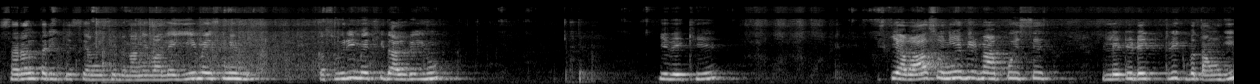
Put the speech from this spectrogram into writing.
सरल तरीके से हम इसे बनाने वाले हैं। ये मैं इसमें कसूरी मेथी डाल रही हूँ। ये देखिए। इसकी आवाज़ सुनिए, फिर मैं आपको इससे रिलेटेड एक ट्रिक बताऊँगी।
